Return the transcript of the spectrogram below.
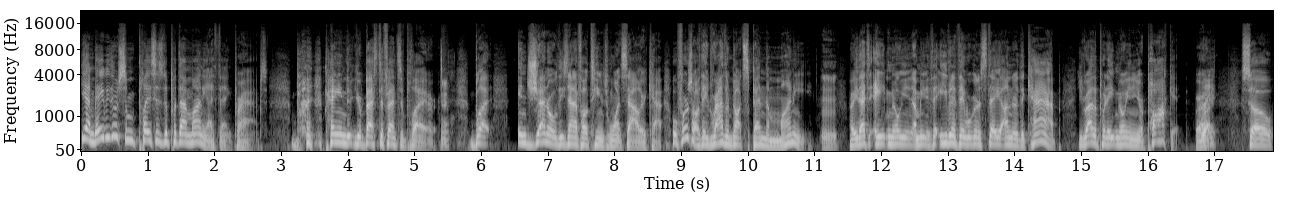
Yeah, maybe there's some places to put that money. I think perhaps, but paying the, your best defensive player. Yeah. But in general, these NFL teams want salary cap. Well, first of all, they'd rather not spend the money. Mm. Right? That's eight million. I mean, if they, even if they were going to stay under the cap, you'd rather put eight million in your pocket. Right. Right. So,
